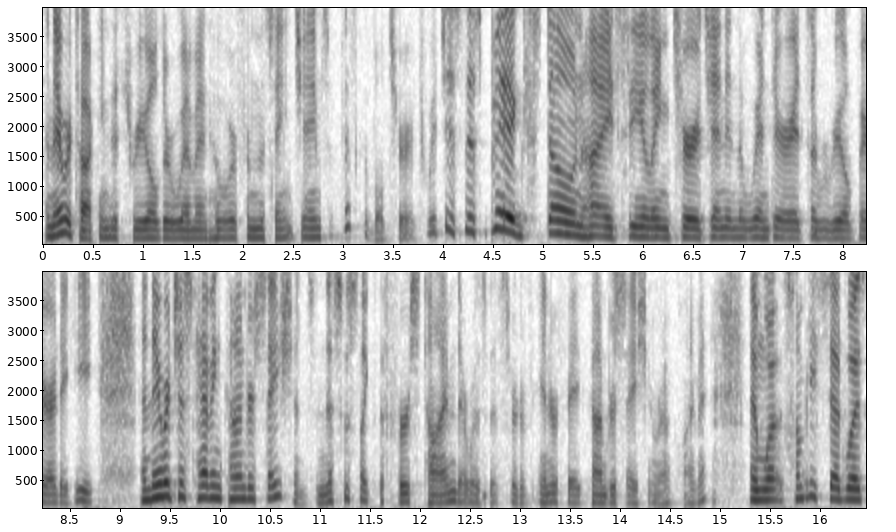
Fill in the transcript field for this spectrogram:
And they were talking to three older women who were from the St. James Episcopal Church, which is this big stone, high ceiling church. And in the winter, it's a real bear to heat. And they were just having conversations. And this was like the first time there was this sort of interfaith conversation around climate. And what somebody said was,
